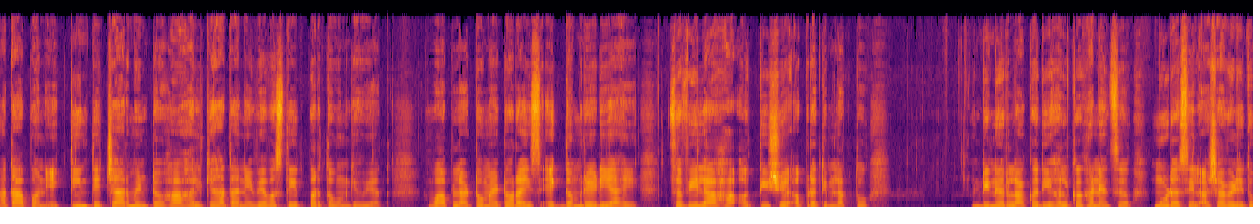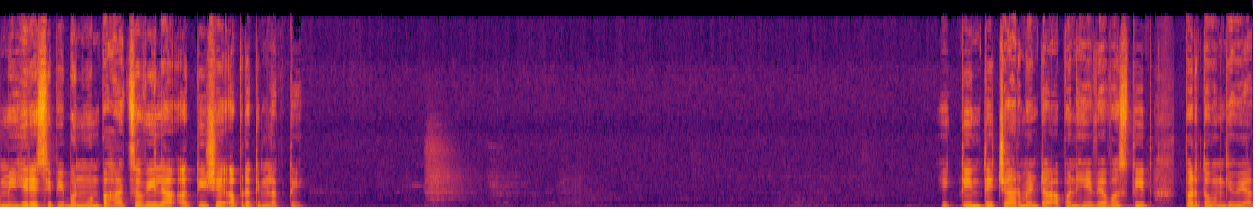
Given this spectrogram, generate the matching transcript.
आता आपण एक तीन ते चार मिनटं हा हलक्या हाताने व्यवस्थित परतवून घेऊयात. व आपला टोमॅटो राईस एकदम रेडी आहे. चवीला हा अतिशय अप्रतिम लागतो. डिनरला कधी हलकं खाण्याचं मूड असेल अशा वेळी तुम्ही ही रेसिपी बनवून पहा. चवीला अतिशय अप्रतिम लागते. एक तीन ते चार मिनटं आपण हे व्यवस्थित परतवून घेऊयात.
